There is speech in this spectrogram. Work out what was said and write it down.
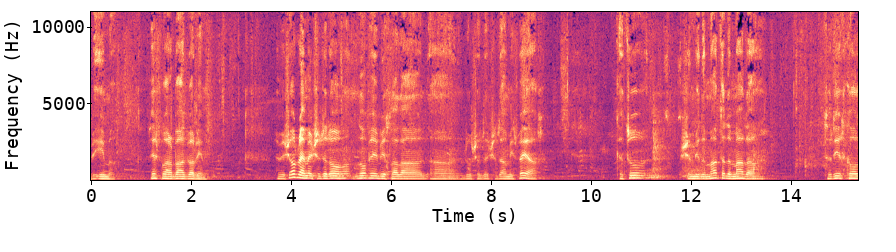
באימא. יש פה ארבעה דברים. ויש עוד רמז שזה לא, לא בכלל הדרוש הזה, שזה המזבח. כתוב שמלמטה למעלה צריך כל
